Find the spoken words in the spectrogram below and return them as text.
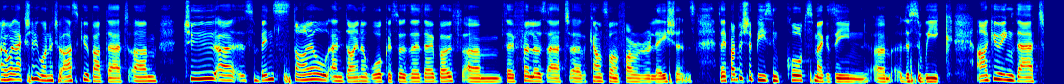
I actually wanted to ask you about that. Um, two, uh, Benn Steil and Dinah Walker, so they're, they're both um, they're fellows at uh, the Council on Foreign Relations. They published a piece in Quartz magazine um, this week arguing that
